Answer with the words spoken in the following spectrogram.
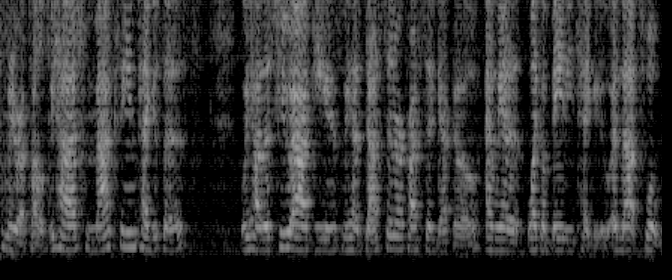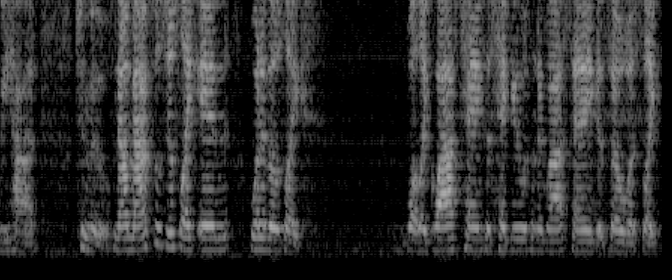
how many reptiles? We had Maxine Pegasus, we had the two Ackies, we had Destin or crested gecko, and we had a, like a baby Tegu, and that's what we had to move. Now Max was just like in one of those like what like glass tanks. The Tegu was in a glass tank, and so was like.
